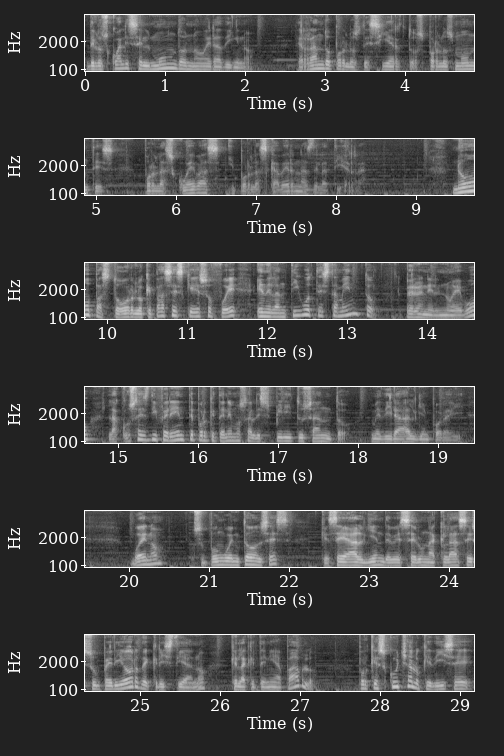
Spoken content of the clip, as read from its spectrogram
de los cuales el mundo no era digno, errando por los desiertos, por los montes, por las cuevas y por las cavernas de la tierra. No, pastor, lo que pasa es que eso fue en el Antiguo Testamento. Pero en el nuevo la cosa es diferente porque tenemos al Espíritu Santo, me dirá alguien por ahí. Bueno, supongo entonces que ese alguien debe ser una clase superior de cristiano que la que tenía Pablo, porque escucha lo que dice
